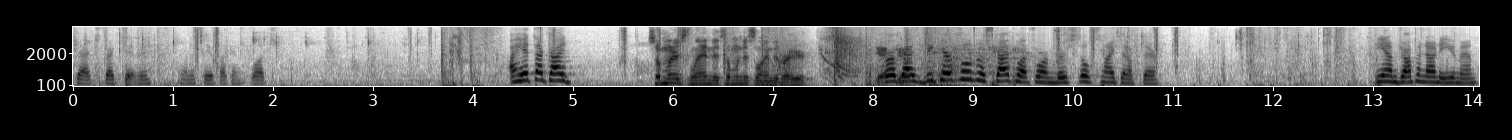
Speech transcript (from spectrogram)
Jack, spectate me. I want to see if I can watch. I hit that guy. Someone just landed. Someone just landed right here. Yeah, Bro, guys, be careful of the sky platform. They're still sniping up there. Dean, I'm dropping down to you, man.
